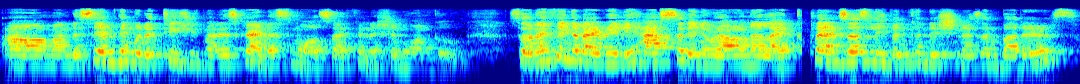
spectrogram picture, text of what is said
Um, and the same thing with the tea treatment is kind of small so I finish in one go. So the only thing that I really have sitting around are like cleansers, leave-in conditioners and butters.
